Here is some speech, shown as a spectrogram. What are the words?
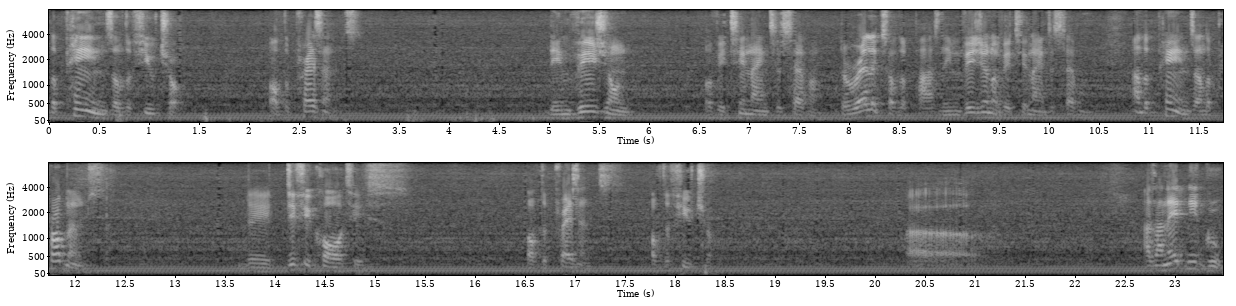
the pains of the future, of the present. The invasion of 1897. The relics of the past, the invasion of 1897. And the pains and the problems, the difficulties, of the present, of the future. Uh, as an ethnic group,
